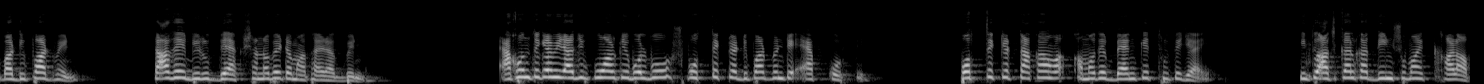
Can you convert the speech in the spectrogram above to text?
বা ডিপার্টমেন্ট, তাদের বিরুদ্ধে অ্যাকশন হবে এটা মাথায় রাখবেন। এখন থেকে আমি রাজীব কুমারকে বলব, প্রত্যেকটা ডিপার্টমেন্টে অ্যাপ করতে। প্রত্যেকটা টাকা আমাদের ব্যাংকের থ্রুতে যায়। কিন্তু আজকালকার দিন সময় খারাপ।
